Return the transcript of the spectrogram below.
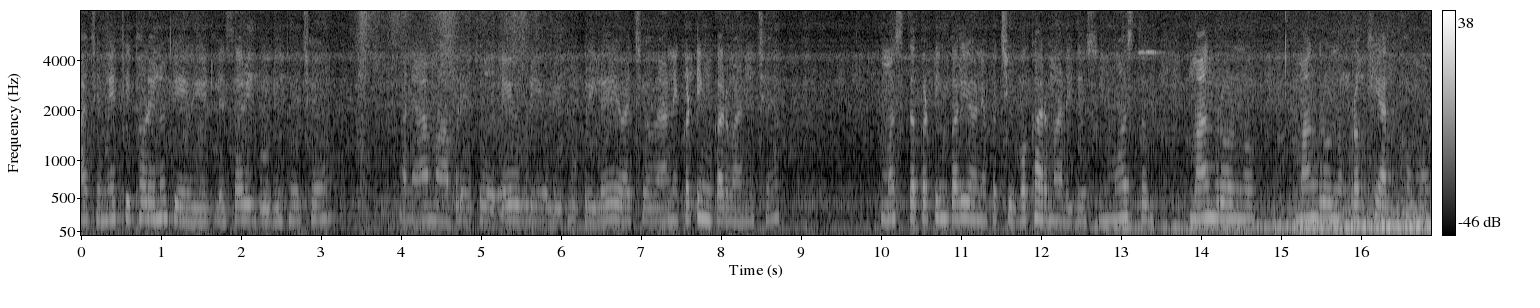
આ છે મેથી થળે નથી આવી એટલે સરીગું લીધો છે. અને આમાં આપણે જો એવડી એવડી ઢોકરી લઈ આવ્યા છે, હવે આને કટિંગ કરવાની છે. મસ્ત કટિંગ કરી અને પછી વઘાર મારી દઈશું મસ્ત માંગરોળનું માંગરોળનું પ્રખ્યાત ખમણ.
